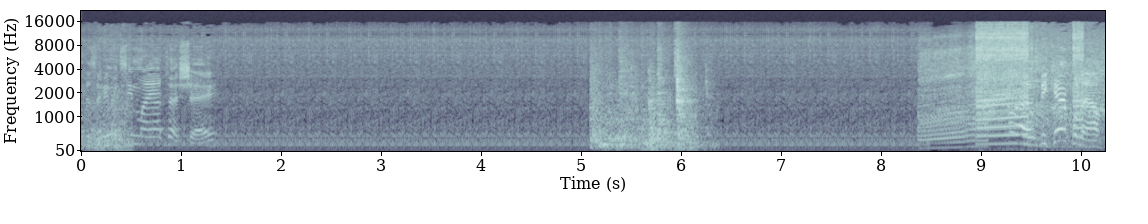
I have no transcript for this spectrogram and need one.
Has anyone my? Uh, be careful now.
